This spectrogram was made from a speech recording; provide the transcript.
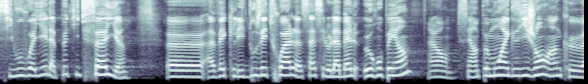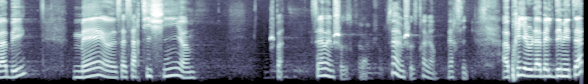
si vous voyez la petite feuille avec les 12 étoiles, ça c'est le label européen. Alors, c'est un peu moins exigeant hein, que AB, mais euh, ça certifie. Euh, c'est la même chose. C'est la même chose, très bien, merci. Après, il y a le label Déméter,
